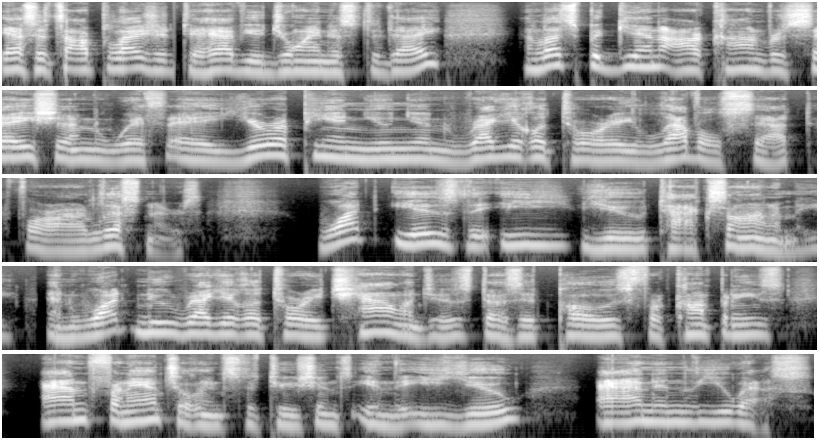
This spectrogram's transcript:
Yes, it's our pleasure to have you join us today. And let's begin our conversation with a European Union regulatory level set for our listeners. What is the EU taxonomy, and what new regulatory challenges does it pose for companies and financial institutions in the EU and in the US?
